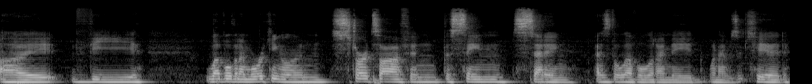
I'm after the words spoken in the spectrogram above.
uh, the level that I'm working on starts off in the same setting as the level that I made when I was a kid,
